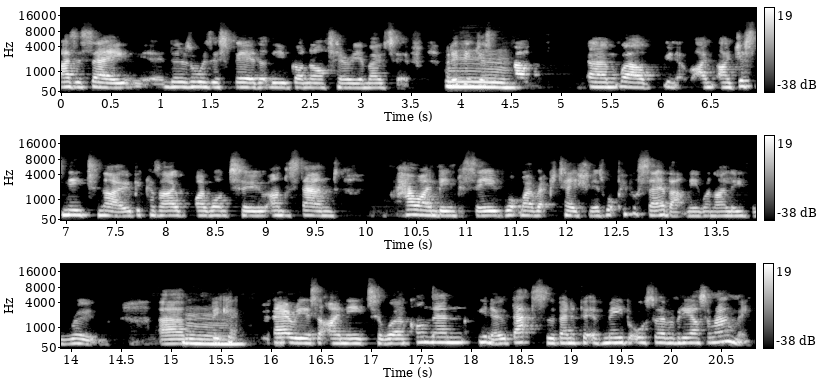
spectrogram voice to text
as i say there's always this fear that you've got an ulterior motive but if it just mm. um, well you know I, I, just need to know because I, I want to understand how I'm being perceived, what my reputation is, what people say about me when I leave the room. Um, mm. Because areas that I need to work on, then, you know, that's the benefit of me, but also everybody else around me.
